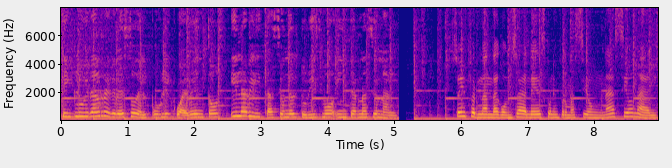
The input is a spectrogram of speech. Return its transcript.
que incluirá el regreso del público a eventos y la habilitación del turismo internacional. Soy Fernanda González con información nacional.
